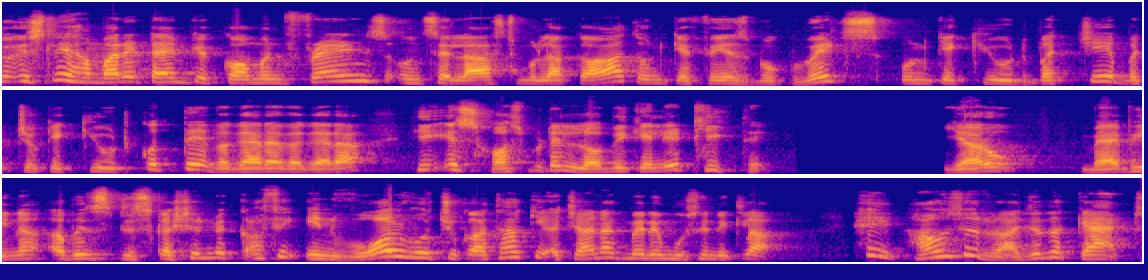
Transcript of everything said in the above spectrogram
तो इसलिए हमारे टाइम के कॉमन फ्रेंड्स उनसे लास्ट मुलाकात, उनके फेसबुक विट्स उनके क्यूट बच्चे, बच्चों के क्यूट कुत्ते वगैरह वगैरह, ही इस हॉस्पिटल लॉबी के लिए ठीक थे। यारों, मैं भी ना अब इस डिस्कशन में काफ़ी इन्वॉल्व हो चुका था कि अचानक मेरे मुँह से निकला hey how is Raja the cat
